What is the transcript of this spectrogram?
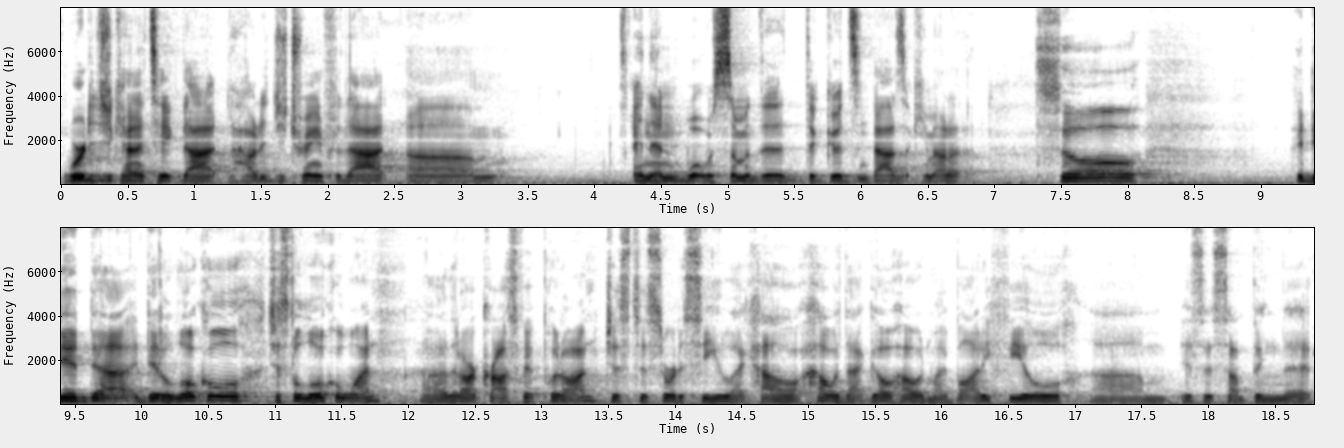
where did you kind of take that? How did you train for that? Um, and then what was some of the the goods and bads that came out of that? So I did uh, I did a local, just a local one uh, that our CrossFit put on, just to sort of see like how how would that go? How would my body feel? Um, is this something that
